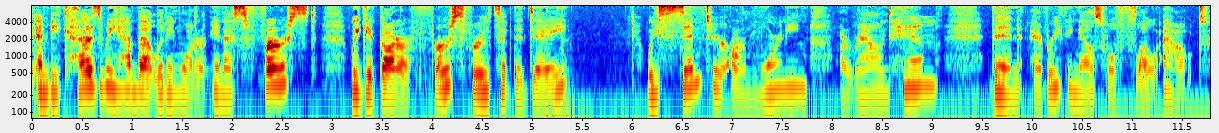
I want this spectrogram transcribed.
And because we have that living water in us first, we give God our first fruits of the day. We center our morning around Him, then everything else will flow out.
